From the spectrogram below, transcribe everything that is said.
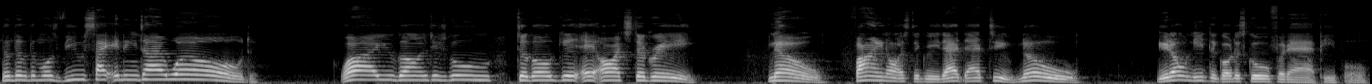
the, the, the most viewed site in the entire world. Why are you going to school to go get a arts degree? No. Fine arts degree. That that too. No. You don't need to go to school for that, people.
